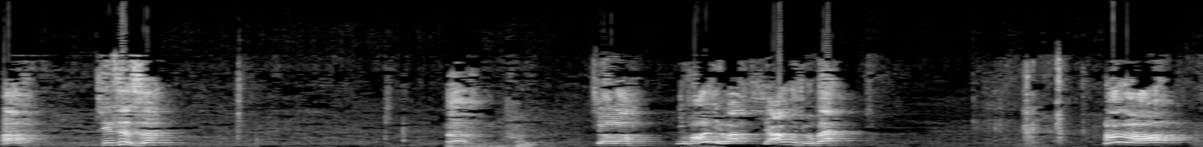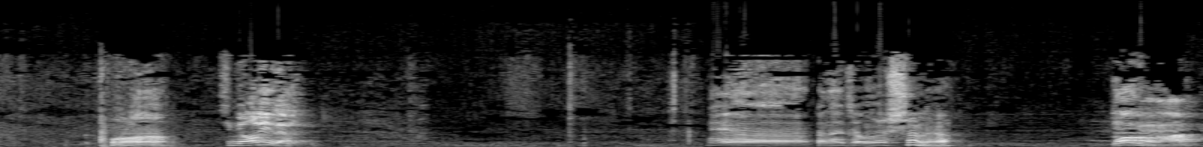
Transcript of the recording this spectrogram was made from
啊，进指示。嗯，行了，你放心吧，下午就办。老高，我，去庙里了。你刚才叫我谁了？老高啊，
